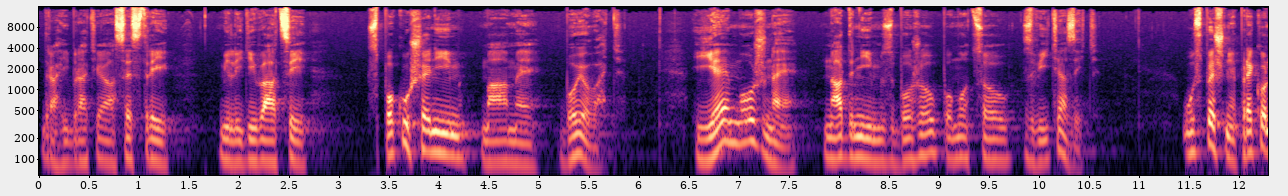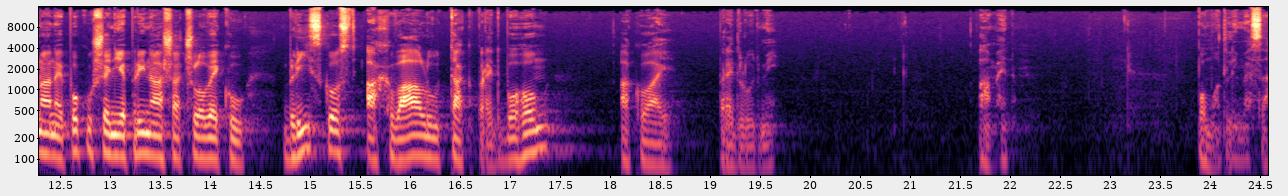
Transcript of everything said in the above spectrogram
drahí bratia a sestry, milí diváci, s pokušením máme bojovať. Je možné nad ním s Božou pomocou zvíťaziť. Úspešne prekonané pokušenie prináša človeku blízkosť a chválu tak pred Bohom, ako aj pred ľuďmi. Amen. Pomodlíme sa.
